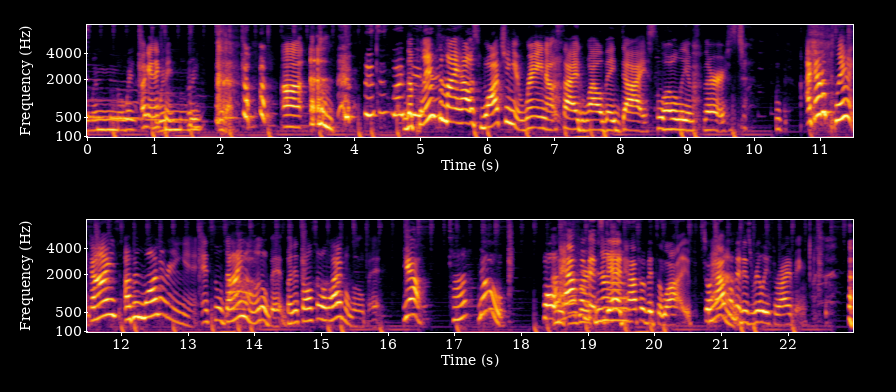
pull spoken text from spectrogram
a whim away. Okay, next thing. I'm done. Uh, This is my the plants in my house watching it rain outside while they die slowly of thirst. I got a plant, guys. I've been watering it. It's still dying a little bit, but it's also alive a little bit. Yeah. Huh? No. Well, I'm half over of it's now. dead, half of it's alive. So half of it is really thriving.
